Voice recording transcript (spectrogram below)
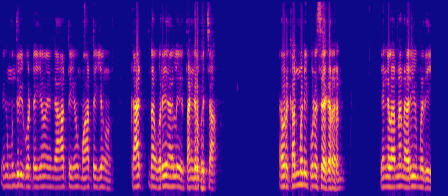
எங்கள் முந்திரி கோட்டையும் எங்கள் ஆட்டையும் மாட்டையும் காட்டின ஒரே ஆள் தங்கர் பச்சான் அவர் கண்மணி குணசேகரன் எங்கள் அண்ணன் அறிவுமதி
